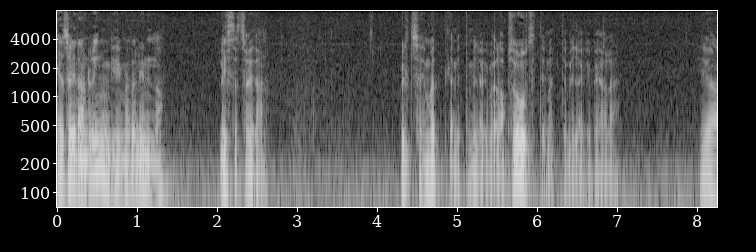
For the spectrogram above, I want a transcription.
ja sõidan ringi mööda linna, lihtsalt sõidan. üldse ei mõtle mitte millegi peale, absoluutselt ei mõtle millegi peale. ja,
